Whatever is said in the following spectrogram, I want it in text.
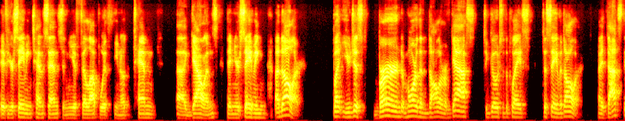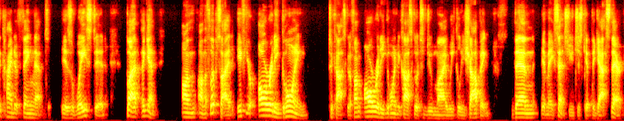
If you're saving 10 cents and you fill up with, you know, 10 uh, gallons, then you're saving a dollar. But you just burned more than a dollar of gas to go to the place to save a dollar. Right? That's the kind of thing that is wasted. But again, on on the flip side, if you're already going to Costco, if I'm already going to Costco to do my weekly shopping, then it makes sense. You just get the gas there.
